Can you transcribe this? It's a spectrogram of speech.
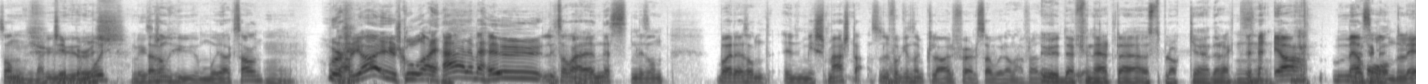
Sånn Mm, det humor. Liksom. Det er liksom. sånn humoraksent. Mm. Ja. her Litt sånn er det nesten litt sånn Bare sånn mishmash, da. Så du får ikke en sånn klar følelse av hvor han er fra. Udefinert østblokk-dialekt. Mm. Ja, med hånlig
